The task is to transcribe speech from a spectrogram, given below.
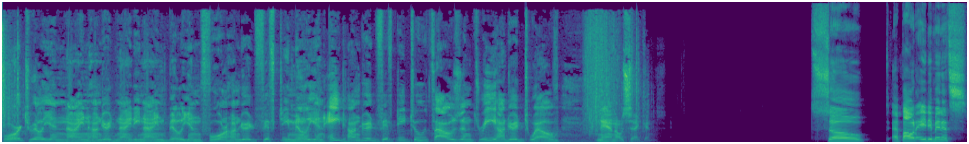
Four trillion nine hundred ninety-nine billion four hundred fifty million eight hundred fifty-two thousand three hundred twelve nanoseconds. So, about 80 minutes?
